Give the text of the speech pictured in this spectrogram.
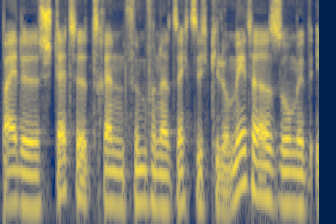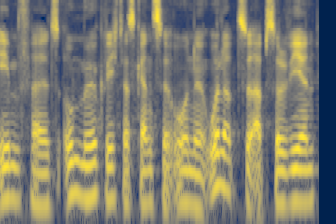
Beide Städte trennen 560 Kilometer, somit ebenfalls unmöglich, das Ganze ohne Urlaub zu absolvieren.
